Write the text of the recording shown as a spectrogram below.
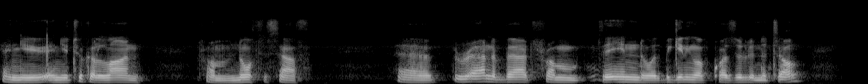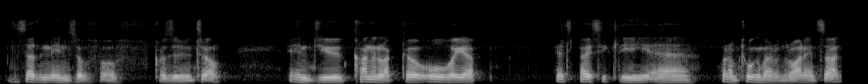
and you and you took a line from north to south, uh, round about from the end or the beginning of KwaZulu Natal, the southern ends of, of KwaZulu Natal, and you kind of like go all the way up. That's basically uh, what I'm talking about on the right hand side.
